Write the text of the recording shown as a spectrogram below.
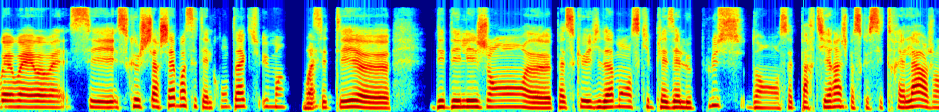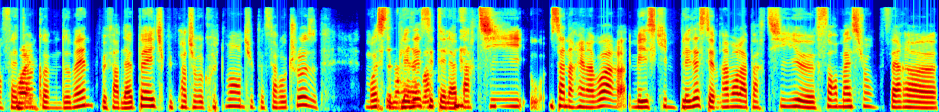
Ouais, ouais, ouais, ouais. C'est ce que je cherchais. Moi, c'était le contact humain. C'était euh, d'aider les gens euh, parce que évidemment, ce qui me plaisait le plus dans cette partie RH, parce que c'est très large en fait hein, comme domaine. Tu peux faire de la paye, tu peux faire du recrutement, tu peux faire autre chose. Moi, ce qui me plaisait, c'était la partie. Ça n'a rien à voir. Mais ce qui me plaisait, c'était vraiment la partie euh, formation, faire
